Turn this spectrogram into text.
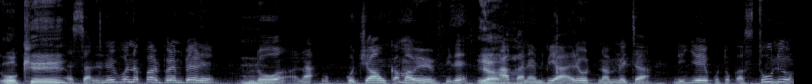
Okay. Sasa nilivyoenda pale pale mbele mm. ndo kocha wangu kama wewe vile Yeah. akaniambia leo tunamleta DJ kutoka studio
